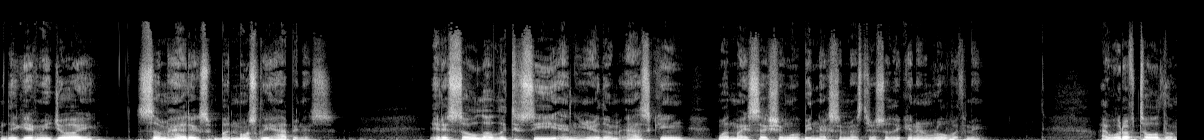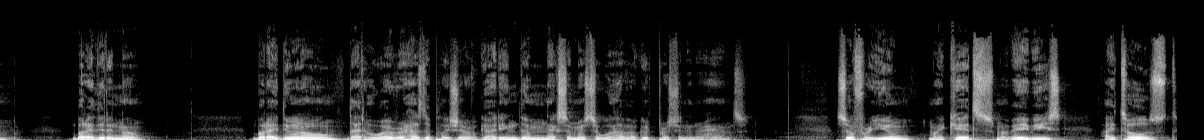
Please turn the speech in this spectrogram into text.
They gave me joy, some headaches, but mostly happiness. It is so lovely to see and hear them asking what my section will be next semester so they can enroll with me. I would have told them, but I didn't know. But I do know that whoever has the pleasure of guiding them next semester will have a good person in their hands. So for you, my kids, my babies, I toast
